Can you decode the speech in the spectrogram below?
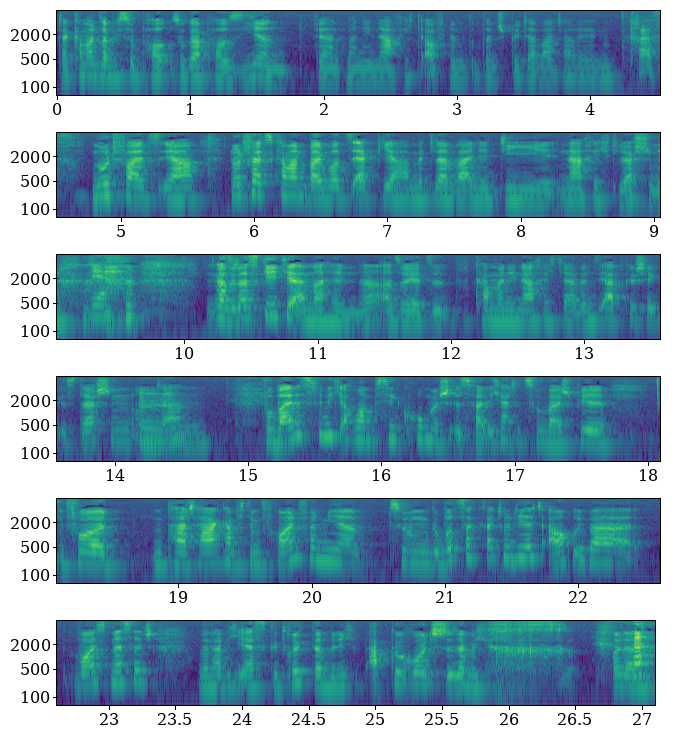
Da kann man, glaube ich, so pau sogar pausieren, während man die Nachricht aufnimmt und dann später weiterreden. Krass. Notfalls, ja, notfalls kann man bei WhatsApp ja mittlerweile die Nachricht löschen. Ja. Also das geht ja immerhin, ne? Also jetzt kann man die Nachricht ja, wenn sie abgeschickt ist, löschen und mhm. dann. Wobei das finde ich auch mal ein bisschen komisch ist, weil ich hatte zum Beispiel vor ein paar Tagen habe ich einem Freund von mir zum Geburtstag gratuliert, auch über Voice Message. Und dann habe ich erst gedrückt, dann bin ich abgerutscht und dann bin ich und dann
